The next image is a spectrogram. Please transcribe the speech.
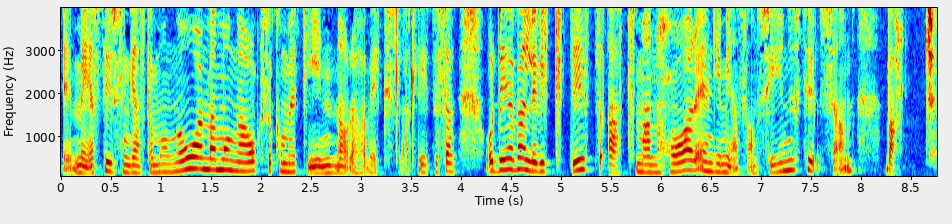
med i styrelsen ganska många år men många har också kommit in och det har växlat lite. Så att, och det är väldigt viktigt att man har en gemensam syn i styrelsen vart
